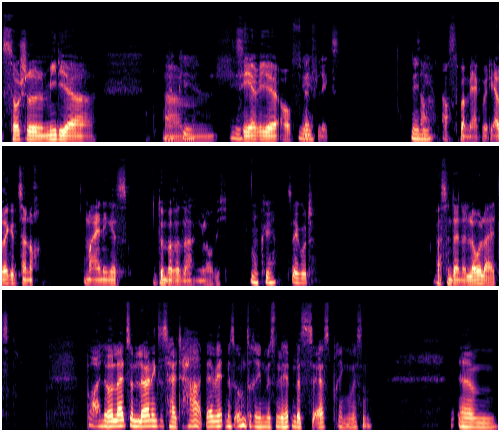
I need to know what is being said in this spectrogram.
Social Media Okay. ähm, Nee. Serie auf Nee. Netflix. Nee, nee. auch, auch super merkwürdig. Also da gibt's ja noch um einiges dümmere Sachen, glaube ich. Okay, sehr gut. Was sind deine Lowlights? Boah, Lowlights und Learnings ist halt hart. Ne? Wir hätten das umdrehen müssen. Wir hätten das zuerst bringen müssen. Ähm,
